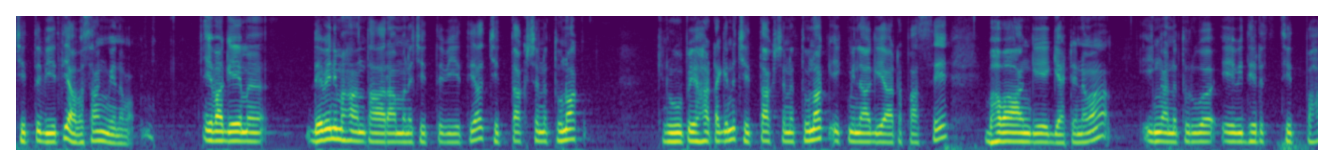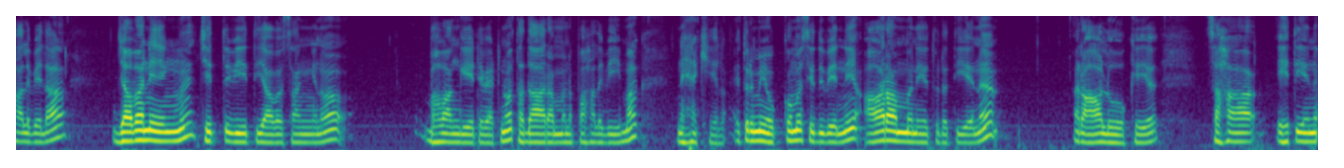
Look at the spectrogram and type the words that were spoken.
චිත්ත වීතිය අවසන් වෙනවා. ඒ වගේම දෙවෙනි මහාන්තාරම්මන චිත්ත වීතිය චිත්තක්ෂණ තුනක් රූපේ හටගෙන චිත්තක්ෂණ තුනක් ඉක්මලා ගියාට පස්සේ භවාංගයේ ගැටෙනවා. ඉන් අනතුරුව ඒ විදිහට සිත් පහළ වෙලා ජවණයෙන්ම චිත්ත වීතිය අවසන් වෙනවා. භවංගයට වැටෙනවා තදාරම්මන පහළ වීමක් නැහැ කියලා. ඒතර මේ ඔක්කොම සිදු වෙන්නේ ආරම්මණය තුල තියෙන රාලෝකය සහ එහි තියෙන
